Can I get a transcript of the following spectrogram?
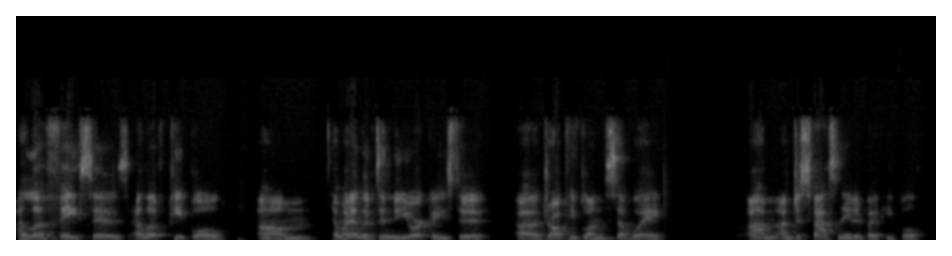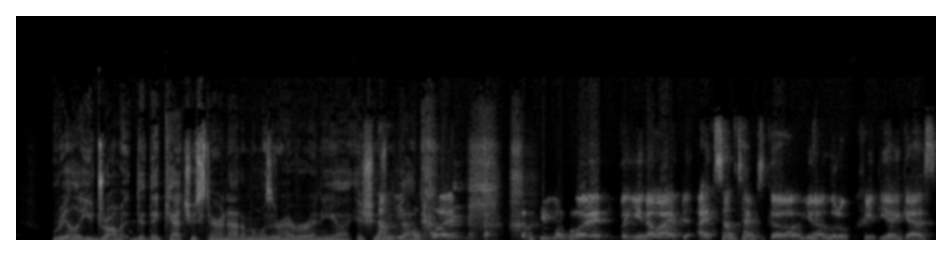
I love faces. I love people. Um, and when I lived in New York, I used to uh, draw people on the subway. Um, I'm just fascinated by people. Really? You draw? Did they catch you staring at them? And was there ever any uh, issues Some with people that? would. Some people would, but you know, I'd I'd sometimes go, you know, a little creepy, I guess,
